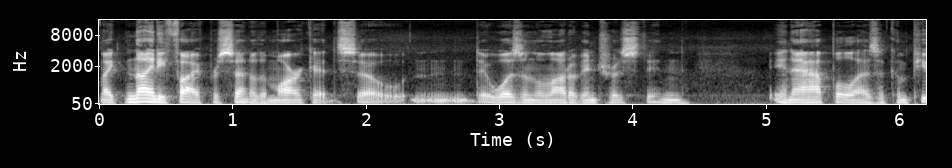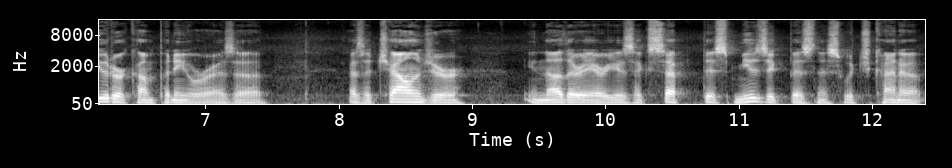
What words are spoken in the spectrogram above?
like 95% of the market. So there wasn't a lot of interest in in Apple as a computer company or as a as a challenger in other areas except this music business which kind of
